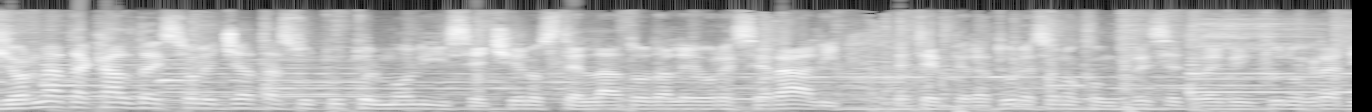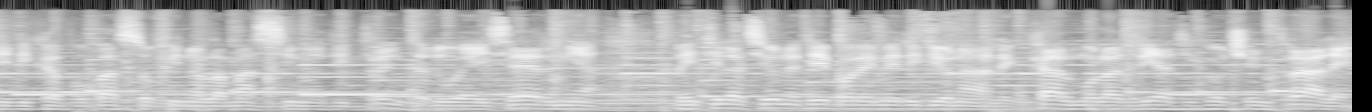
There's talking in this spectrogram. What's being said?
Giornata calda e soleggiata su tutto il Molise, cielo stellato dalle ore serali, le temperature sono comprese tra i 21 gradi di Capobasso fino alla massima di 32 a Isernia, ventilazione debole meridionale, calmo l'Adriatico centrale,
